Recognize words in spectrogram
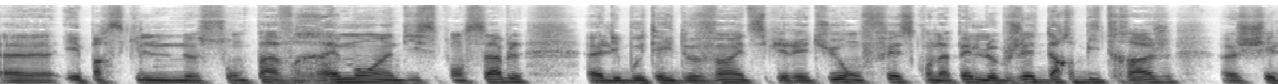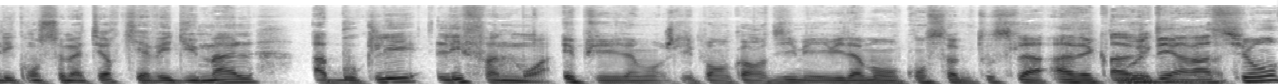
euh, et parce qu'ils ne sont pas vraiment indispensables, les bouteilles de vin et de spiritueux ont fait ce qu'on appelle l'objet d'arbitrage chez les consommateurs qui avaient du mal à boucler les fins de mois. Et puis évidemment, je l'ai pas encore dit, mais évidemment, on consomme tout cela avec, Avec modération.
